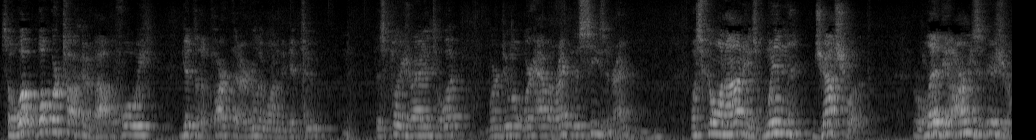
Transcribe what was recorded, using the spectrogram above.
So what, what we're talking about before we get to the part that I really wanted to get to, this plays right into what we're doing, we're having right this season, right? Mm-hmm. What's going on is when Joshua led the armies of Israel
